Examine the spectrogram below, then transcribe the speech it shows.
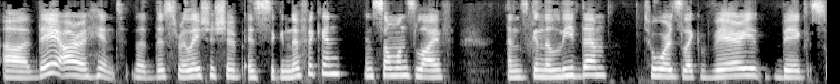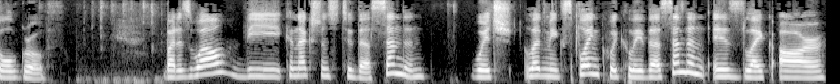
uh, they are a hint that this relationship is significant in someone's life and it's going to lead them towards like very big soul growth. But as well, the connections to the ascendant, which let me explain quickly. The ascendant is like our,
